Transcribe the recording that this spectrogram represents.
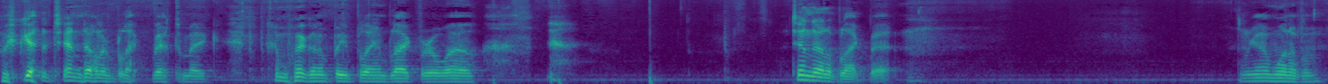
We've got a $10 black bet to make, and we're going to be playing black for a while. $10 black bet. We got one of them.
